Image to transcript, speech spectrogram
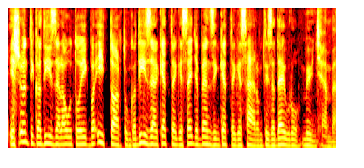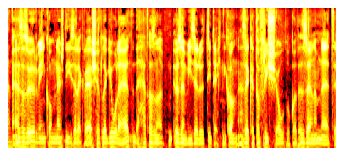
és öntik a dízel autóikba, itt tartunk. A dízel 2,1, a benzin 2,3 euró Münchenben. Ez az örvénykomnás dízelekre esetleg jó lehet, de hát az az özönvíz előtti technika. Ezeket a friss autókat ezzel nem lehet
